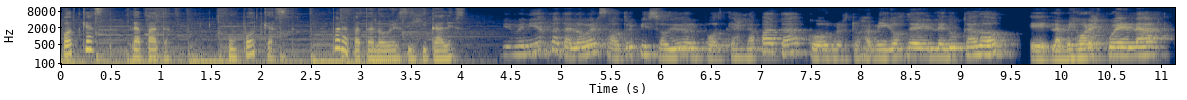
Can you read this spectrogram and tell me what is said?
Podcast La Pata, un podcast para patalovers digitales. Bienvenidos patalovers a otro episodio del podcast La Pata con nuestros amigos del Educador, eh, la mejor escuela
